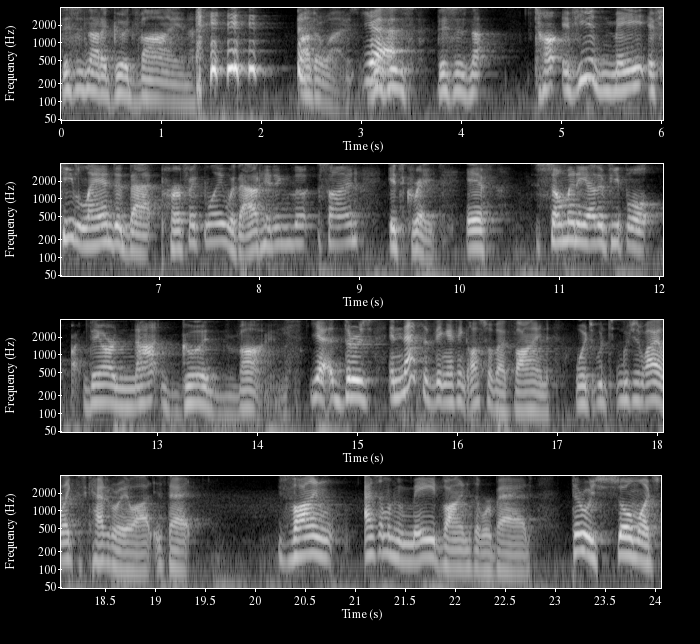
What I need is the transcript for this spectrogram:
this is not a good vine. otherwise, Yeah. this is this is not. Tom, if he had made if he landed that perfectly without hitting the sign, it's great. If so many other people, they are not good vines. yeah, there's, and that's the thing I think also about Vine, which, which which is why I like this category a lot, is that Vine, as someone who made vines that were bad, there was so much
